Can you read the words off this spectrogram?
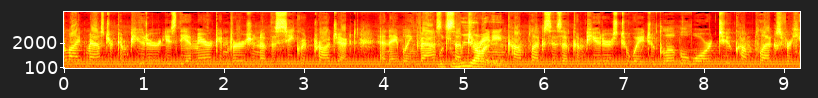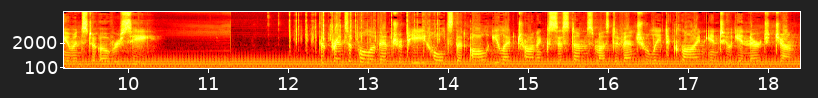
Allied Master Computer is the American version of the secret project, enabling vast Which subterranean complexes of computers to wage a global war too complex for humans to oversee. The principle of entropy holds that all electronic systems must eventually decline into inert junk.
